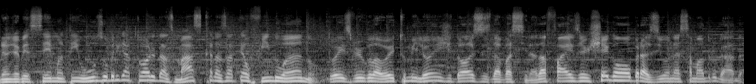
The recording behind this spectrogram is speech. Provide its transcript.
Grande ABC mantém o uso obrigatório das máscaras até o fim do ano. 2,8 milhões de doses da vacina da Pfizer chegam ao Brasil nessa madrugada.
